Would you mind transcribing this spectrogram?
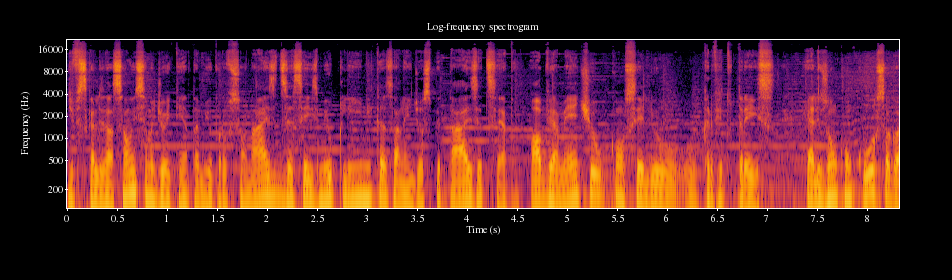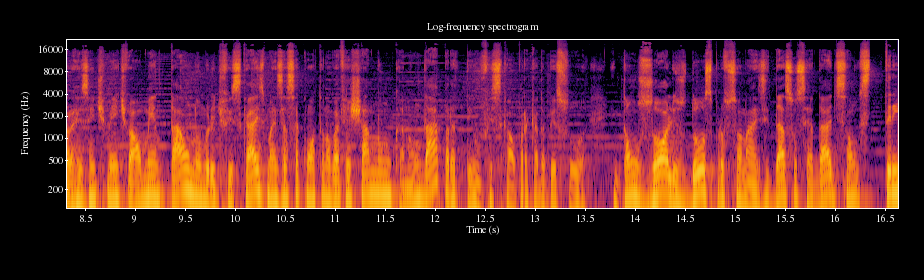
de, fiscalização em cima de 80 mil profissionais e 16 mil clínicas, além de hospitais, etc. Obviamente, o conselho, o Crefito 3, realizou um concurso agora recentemente, vai aumentar o número de fiscais, mas essa conta não vai fechar nunca. Não dá para ter um fiscal para cada pessoa. Então, os olhos dos profissionais e da sociedade são extremamente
